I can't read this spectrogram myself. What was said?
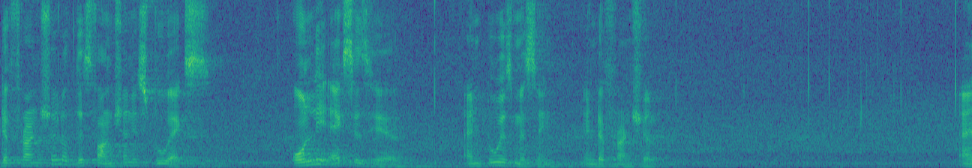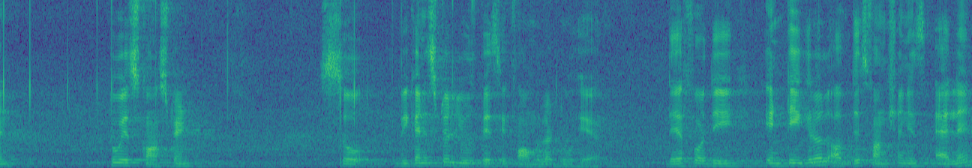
differential of this function is 2x. Only x is here and 2 is missing in differential. And 2 is constant so we can still use basic formula 2 here therefore the integral of this function is ln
